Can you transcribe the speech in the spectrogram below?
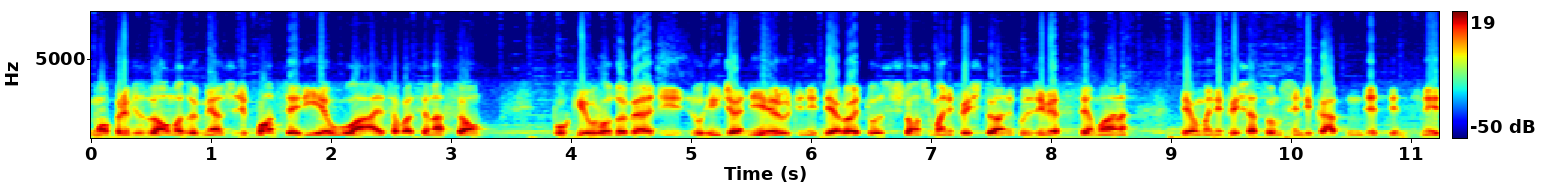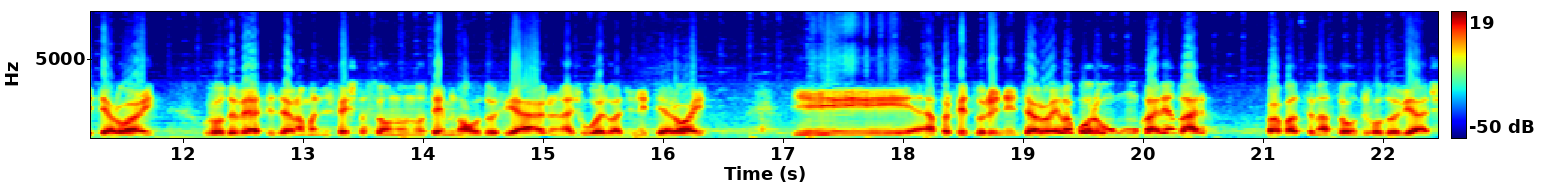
uma previsão mais ou menos de quanto seria o, a, essa vacinação, porque os rodoviários do Rio de Janeiro, de Niterói, todos estão se manifestando, inclusive essa semana tem uma manifestação do sindicato de, Niterói, os rodoviários fizeram uma manifestação no, no terminal rodoviário, nas ruas lá de Niterói, e a Prefeitura de Niterói elaborou um, um calendário para vacinação dos rodoviários.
